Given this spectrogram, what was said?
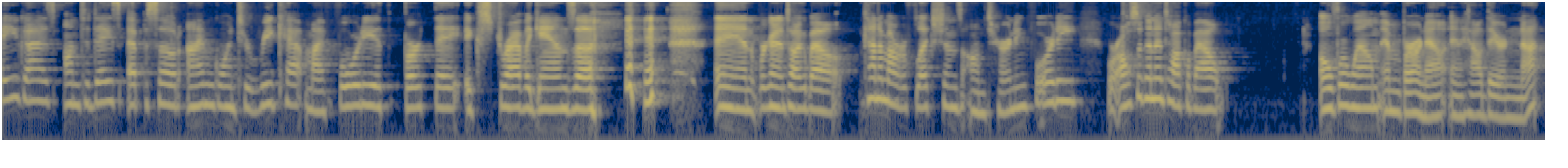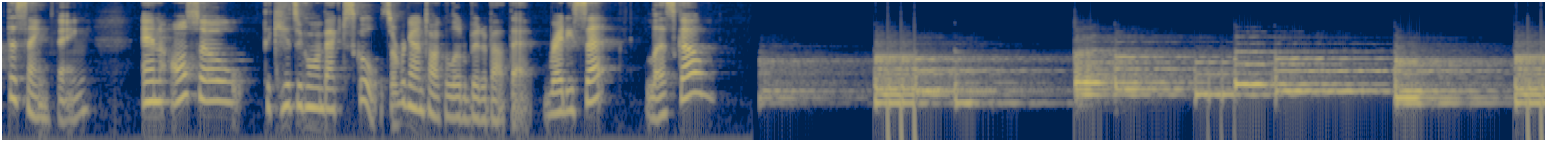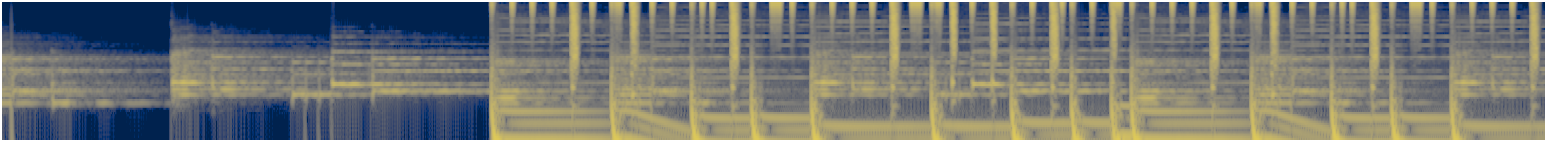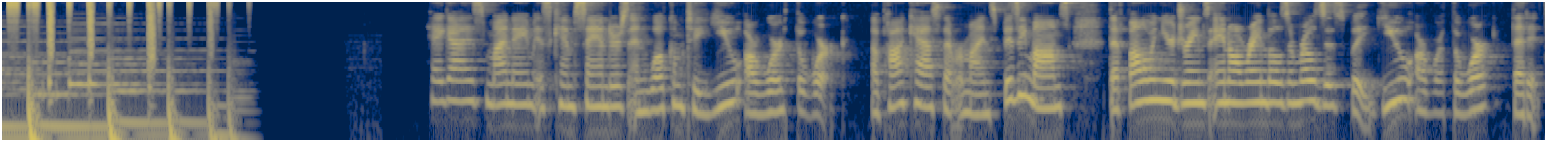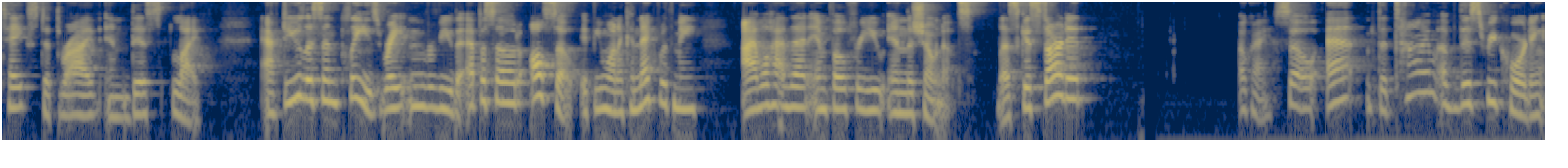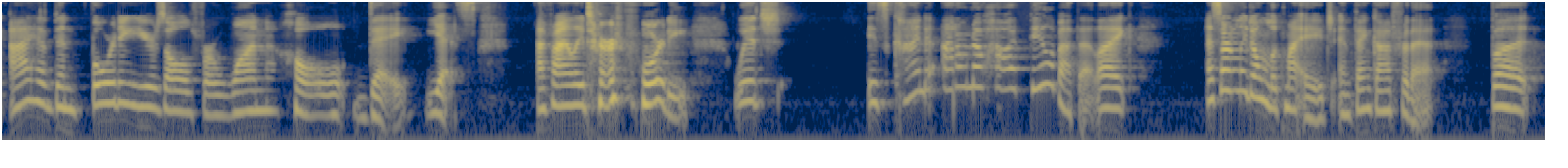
Hey, you guys, on today's episode, I'm going to recap my 40th birthday extravaganza. and we're going to talk about kind of my reflections on turning 40. We're also going to talk about overwhelm and burnout and how they're not the same thing. And also, the kids are going back to school. So, we're going to talk a little bit about that. Ready, set, let's go. Hey guys, my name is Kim Sanders, and welcome to You Are Worth the Work, a podcast that reminds busy moms that following your dreams ain't all rainbows and roses, but you are worth the work that it takes to thrive in this life. After you listen, please rate and review the episode. Also, if you want to connect with me, I will have that info for you in the show notes. Let's get started. Okay, so at the time of this recording, I have been 40 years old for one whole day. Yes, I finally turned 40, which is kind of, I don't know how I feel about that. Like, I certainly don't look my age, and thank God for that. But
